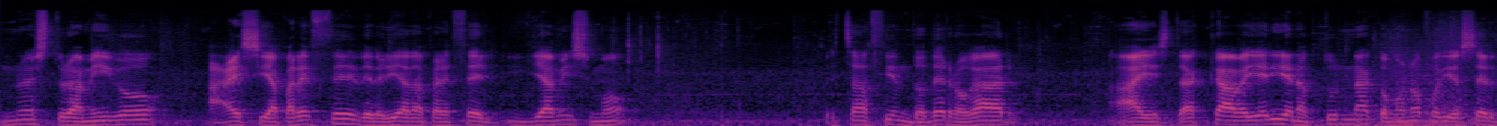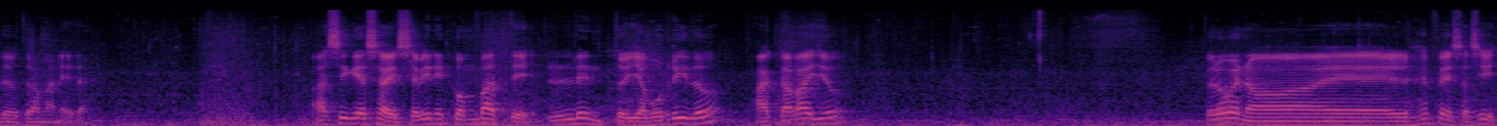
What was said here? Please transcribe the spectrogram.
nuestro amigo... A ver si aparece, debería de aparecer ya mismo. Se está haciendo de rogar. Ahí está, caballería nocturna como no podía ser de otra manera. Así que ya sabéis, se viene combate lento y aburrido a caballo. Pero bueno, el jefe es así.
